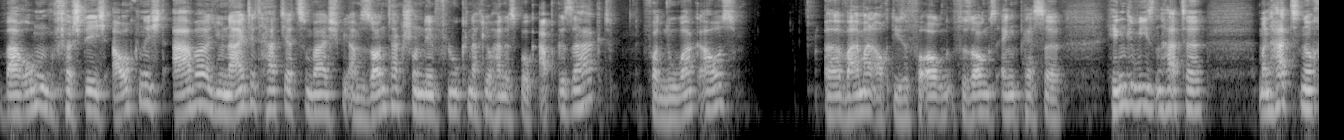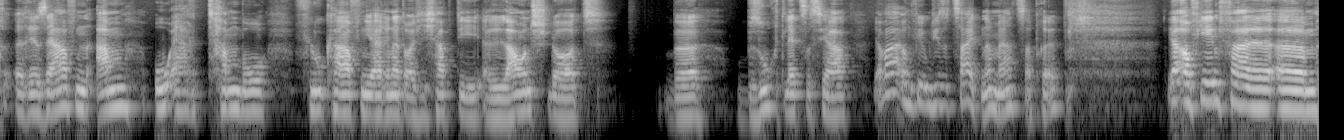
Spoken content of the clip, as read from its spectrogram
Warum, verstehe ich auch nicht. Aber United hat ja zum Beispiel am Sonntag schon den Flug nach Johannesburg abgesagt, von Newark aus, äh, weil man auch diese Versorgungsengpässe hingewiesen hatte. Man hat noch Reserven am OR Tambo Flughafen. Ihr erinnert euch, ich habe die Lounge dort be besucht letztes Jahr. Ja, war irgendwie um diese Zeit, ne? März, April. Ja, auf jeden Fall ähm,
